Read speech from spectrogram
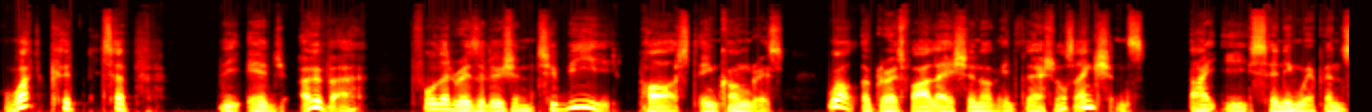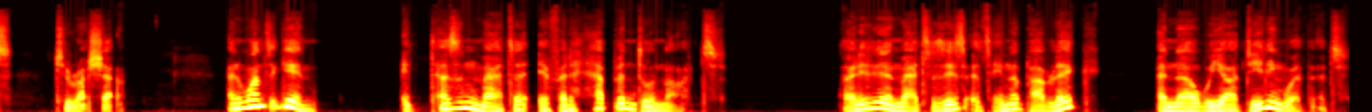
What could tip the edge over for that resolution to be passed in Congress? Well, a gross violation of international sanctions, i.e., sending weapons to Russia. And once again, it doesn't matter if it happened or not. The only thing that matters is it's in the public, and now we are dealing with it.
